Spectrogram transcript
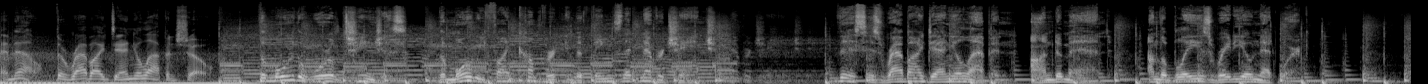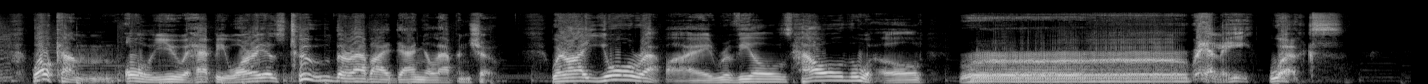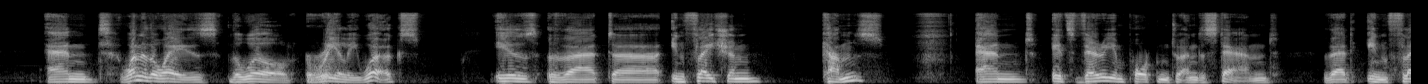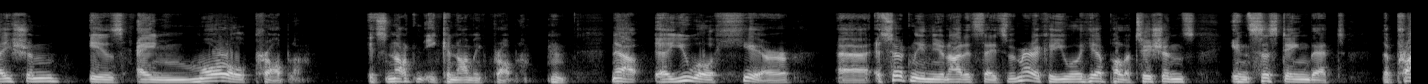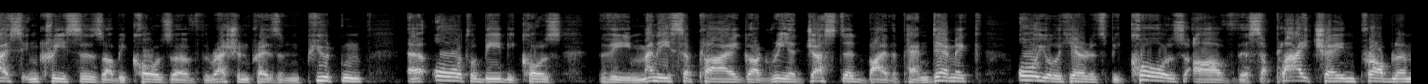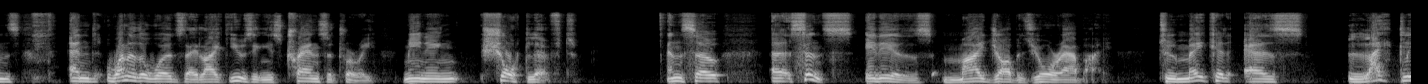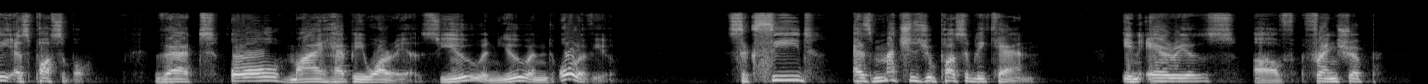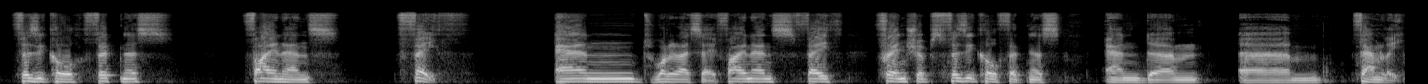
And now, the Rabbi Daniel Lapin Show. The more the world changes, the more we find comfort in the things that never change. This is Rabbi Daniel Lapin on demand on the Blaze Radio Network. Welcome, all you happy warriors, to the Rabbi Daniel Lapin Show, where I, your rabbi, reveals how the world really works. And one of the ways the world really works is that uh, inflation comes, and it's very important to understand that inflation is a moral problem. It's not an economic problem. now, uh, you will hear, uh, certainly in the United States of America, you will hear politicians insisting that the price increases are because of the Russian President Putin, uh, or it'll be because the money supply got readjusted by the pandemic, or you'll hear it's because of the supply chain problems. And one of the words they like using is transitory, meaning short lived. And so, uh, since it is my job as your rabbi to make it as likely as possible that all my happy warriors, you and you and all of you, succeed as much as you possibly can in areas of friendship, physical fitness, finance, faith, and what did I say? Finance, faith, friendships, physical fitness, and um, um, family.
